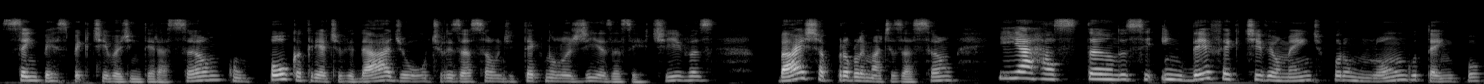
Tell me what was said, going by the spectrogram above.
Sem perspectiva de interação, com pouca criatividade ou utilização de tecnologias assertivas, baixa problematização e arrastando-se indefectivelmente por um longo tempo,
